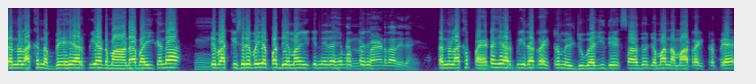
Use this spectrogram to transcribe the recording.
3 ਲੱਖ 90 ਹਜ਼ਾਰ ਰੁਪਿਆ ਡਿਮਾਂਡ ਆ ਬਾਈ ਕਹਿੰਦਾ। ਹੂੰ। ਤੇ ਬਾਕੀ ਸਿਰੇ ਬਾਈ ਆਪਾਂ ਦੇਵਾਂਗੇ ਕਿੰਨੇ ਦਾ ਇਹ ਮੌਕੇ ਤੇ 365 ਦਾ ਦੇ ਦਾਂਗੇ 3 ਲੱਖ 65000 ਰੁਪਏ ਦਾ ਟਰੈਕਟਰ ਮਿਲ ਜੂਗਾ ਜੀ ਦੇਖ ਸਕਦੇ ਹੋ ਜਮਾ ਨਵਾਂ ਟਰੈਕਟਰ ਪਿਆ।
